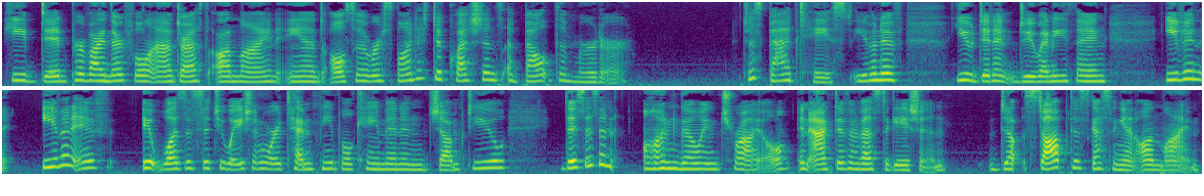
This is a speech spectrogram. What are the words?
He did provide their full address online and also responded to questions about the murder. Just bad taste, even if you didn't do anything, even even if it was a situation where 10 people came in and jumped you, this is an ongoing trial, an active investigation. D- stop discussing it online.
